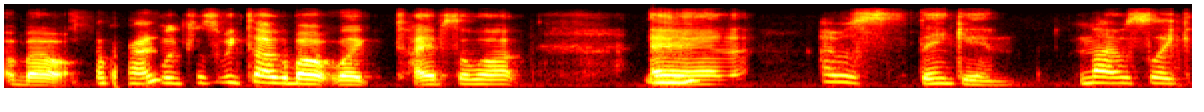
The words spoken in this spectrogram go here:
about Okay. because we talk about like types a lot, Mhm. and I was thinking, and I was like,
